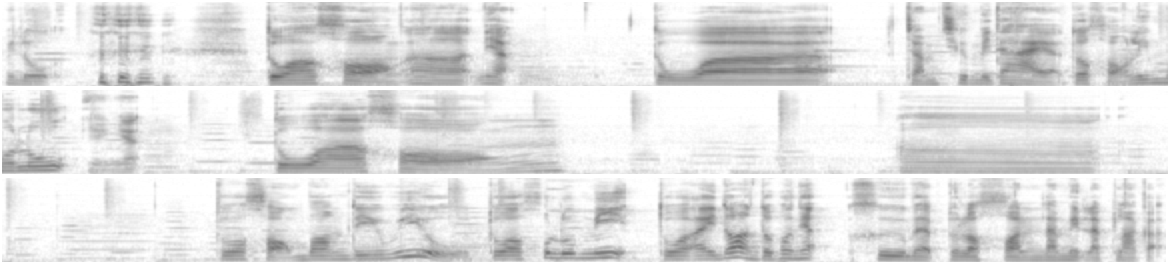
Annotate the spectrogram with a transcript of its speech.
ไม่รู้ ตัวของเอ่อเนี่ยตัวจำชื่อไม่ได้อะตัวของริมูรุอย่างเงี้ยตัวของ เอ่อตัวของบอมเดวิลตัวคุรุมิ ตัวไอดอลตัวพวกเนี้ย คือแบบตัวละครดาเมจหลักๆอะ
